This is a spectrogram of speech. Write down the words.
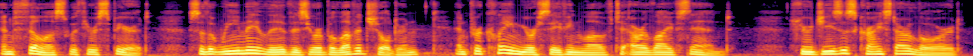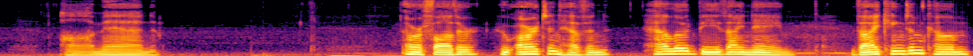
and fill us with your Spirit, so that we may live as your beloved children and proclaim your saving love to our life's end. Through Jesus Christ our Lord. Amen. Our Father, who art in heaven, hallowed be thy name. Thy kingdom come,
